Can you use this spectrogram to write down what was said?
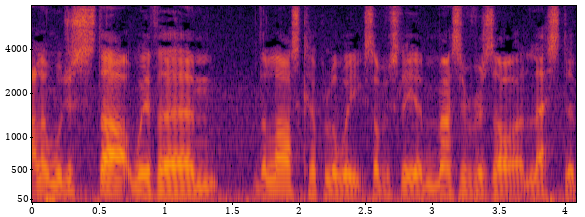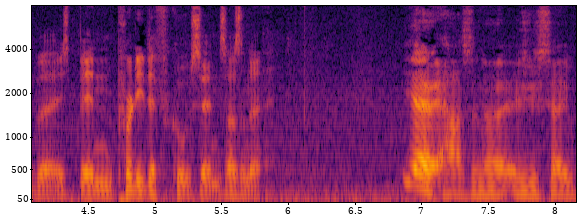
Alan, we'll just start with um, the last couple of weeks. Obviously, a massive result at Leicester, but it's been pretty difficult since, hasn't it? Yeah, it has, and uh, as you say,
